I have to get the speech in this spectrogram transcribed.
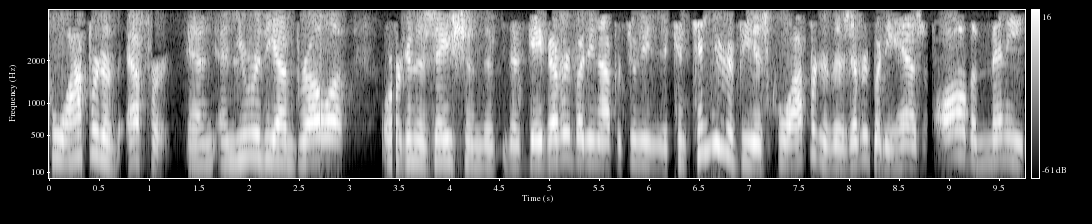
cooperative effort, and and you were the umbrella organization that, that gave everybody an opportunity to continue to be as cooperative as everybody has. All the many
